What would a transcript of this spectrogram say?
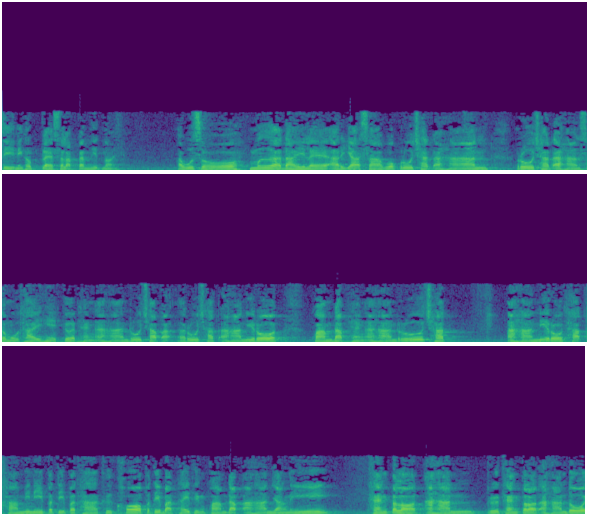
สี่นี้เขาแปลสลับกันนิดหน่อย อาวุโสเมื่อใดแลอริยสาวกรู้ชัดอาหาร รู้ชัดอาหารสมุทัยเหตุเกิดแห่งอาหาร รู้ชัดรู้ชัดอาหารนิโรธ ความดับแห่งอาหารรู้ชัดอาหารนิโรธคามินีปฏิปทา คือข้อปฏิบัติให้ถึงความดับอาหารอย่างนี้ แทงตลอดอาหารหรือแทงตลอดอาหารโดย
